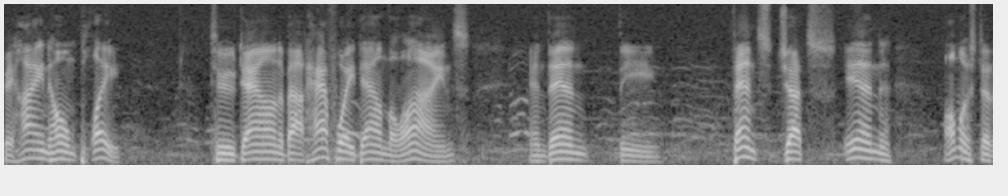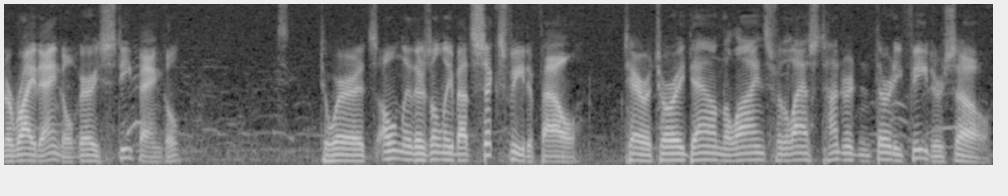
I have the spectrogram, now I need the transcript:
behind home plate. to down about halfway down the lines, and then the fence juts in almost at a right angle, very steep angle, to where it's only there's only about six feet of foul territory down the lines for the last 130 feet or so.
